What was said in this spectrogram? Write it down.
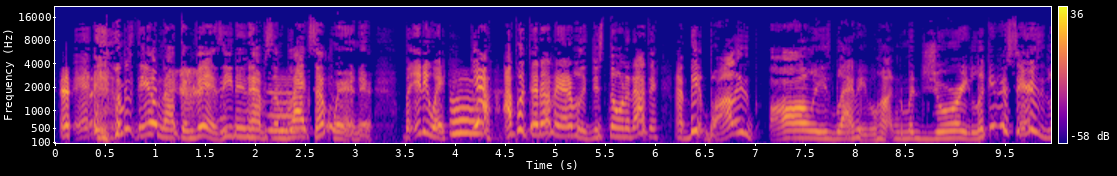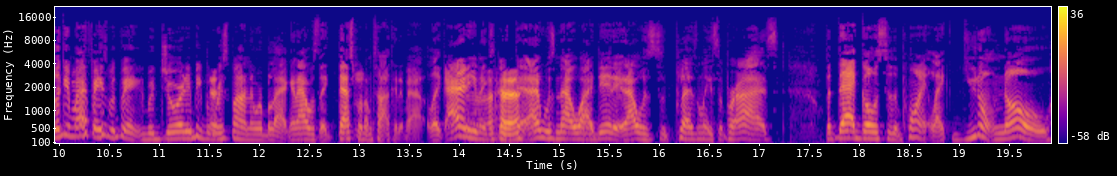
I'm still not convinced. He didn't have some black somewhere in there. But anyway, uh-huh. yeah, I put that on there. I was like, just throwing it out there. I bet all these, all these black people hunting. The majority, look at it seriously. Look at my Facebook page. The majority of people responding were black, and I was like, that's what I'm talking about. Like I didn't even expect uh-huh. that. I was not why I did it. I was pleasantly surprised. But that goes to the point. Like you don't know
